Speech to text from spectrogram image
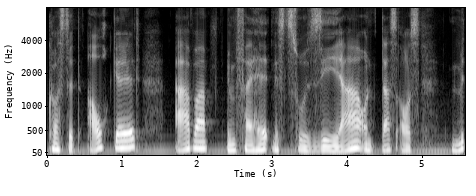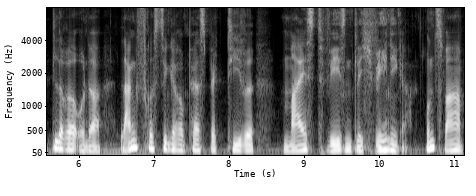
kostet auch Geld, aber im Verhältnis zu SEA und das aus mittlerer oder langfristigerer Perspektive meist wesentlich weniger. Und zwar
